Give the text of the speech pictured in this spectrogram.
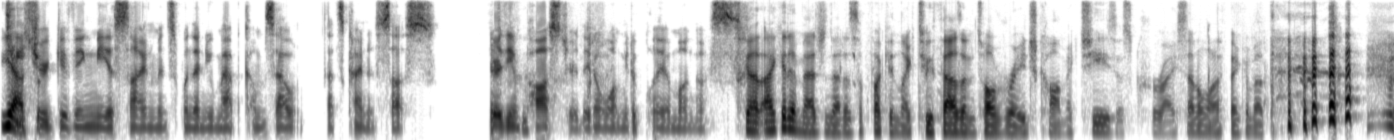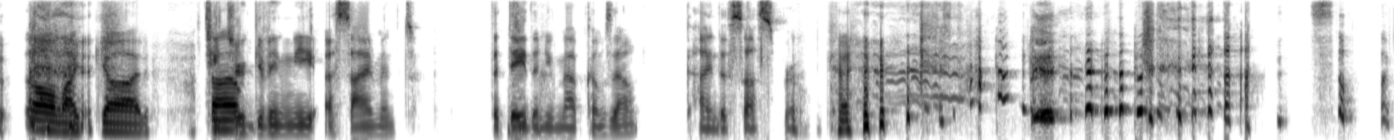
yeah, so- Teacher giving me assignments when the new map comes out. That's kind of sus. They're the imposter. They don't want me to play Among Us. God, I could imagine that as a fucking like 2012 Rage comic. Jesus Christ, I don't want to think about that. oh my god. Teacher um, giving me assignment the day the new map comes out. Kind of sus, bro. so fuck,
